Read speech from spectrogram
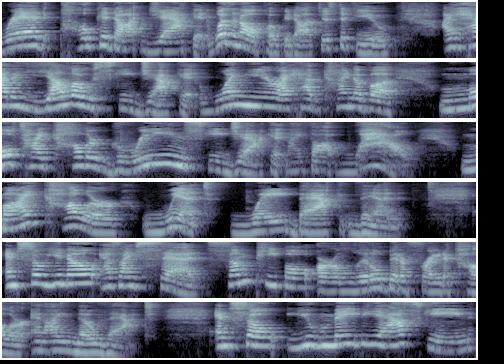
red polka dot jacket. It wasn't all polka dot, just a few. I had a yellow ski jacket. One year I had kind of a multicolored green ski jacket. And I thought, wow, my color went way back then. And so, you know, as I said, some people are a little bit afraid of color, and I know that. And so you may be asking,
